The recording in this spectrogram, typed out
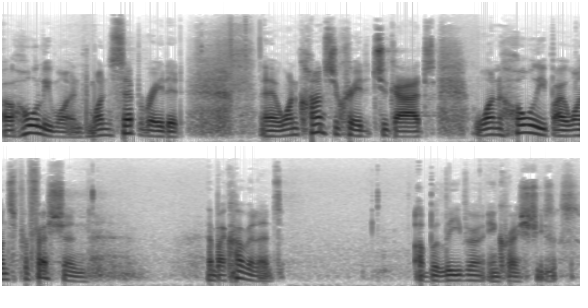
a holy one, one separated, uh, one consecrated to God, one holy by one's profession and by covenant, a believer in Christ Jesus.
